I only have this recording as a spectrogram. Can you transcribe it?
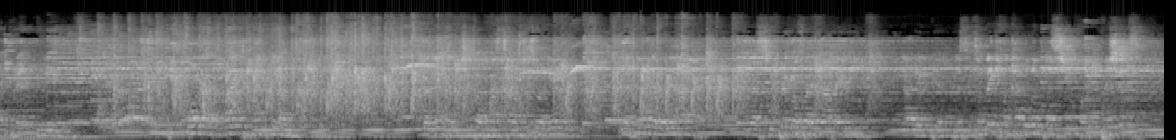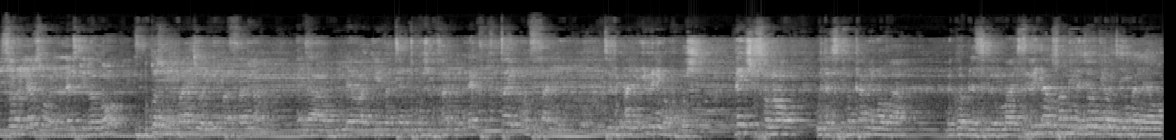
I pray and believe. Give God a mighty hand clap. The name of Jesus, Pastor, your name. Yes, you up a young lady. God will be a blessing. So thank you for coming. God bless you for your patience. So let's next kidogo. You in sana and uh, we never give a time to worship Sunday. But next time on Sunday, to be an evening of worship. Thank you so long with the for coming over. May God bless you very much. CVM family najua mimi hajaimba leo,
